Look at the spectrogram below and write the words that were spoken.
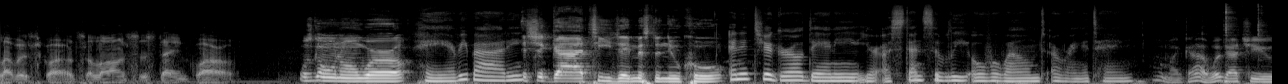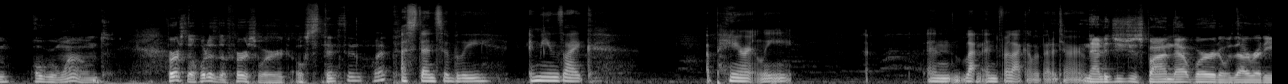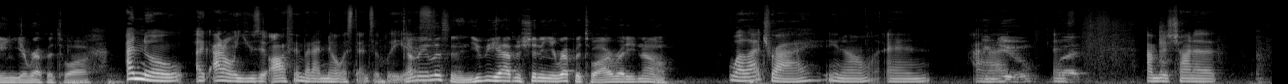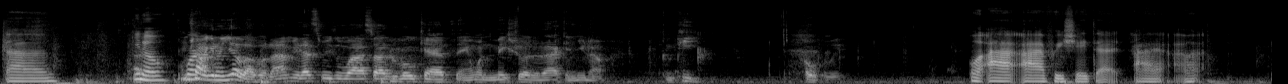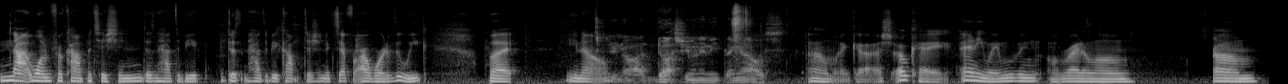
lovers quarrel. It's a long sustained quarrel. What's going on, world? Hey, everybody. It's your guy, TJ, Mr. New Cool. and it's your girl, Danny, your ostensibly overwhelmed orangutan. Oh my God, what got you overwhelmed? First off, what is the first word? Ostensive? What? Ostensibly, it means like apparently, and, la- and for lack of a better term. Now, did you just find that word, or was that already in your repertoire? I know, like, I don't use it often, but I know ostensibly. I mean, listen, you be having shit in your repertoire. I already know. well, I try, you know, and I, do, and I'm just trying to, uh, you know, I'm work- trying to get on your level. I mean, that's the reason why I started the vocab thing. I wanted to make sure that I can, you know, compete. Hopefully. Well, I, I appreciate that. I, I not one for competition. Doesn't have to be. It doesn't have to be a competition except for our word of the week. But you know. You know, I dust you on anything else. Oh my gosh. Okay. Anyway, moving right along. Um.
